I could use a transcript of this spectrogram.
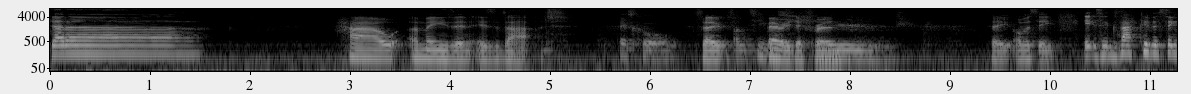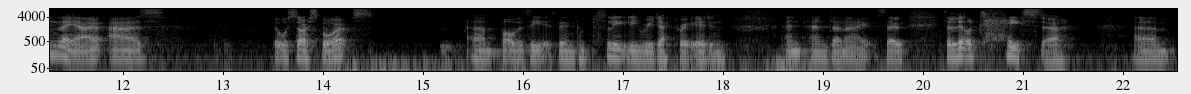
Ta-da! How amazing is that? It's cool. So it's And very different. Huge. So obviously, it's exactly the same layout as the All Star Sports, um, but obviously it's been completely redecorated and and and done out. So it's a little taster. Um,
